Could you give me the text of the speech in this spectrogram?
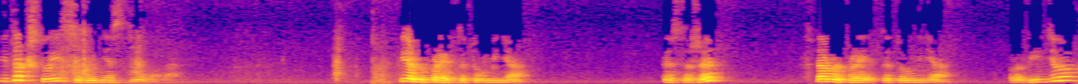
Итак, что я сегодня сделала? Первый проект это у меня ТСЖ. Второй проект это у меня видео.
